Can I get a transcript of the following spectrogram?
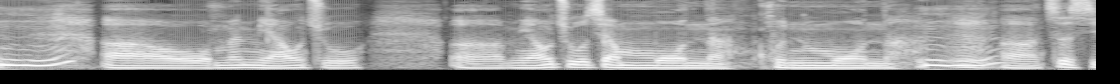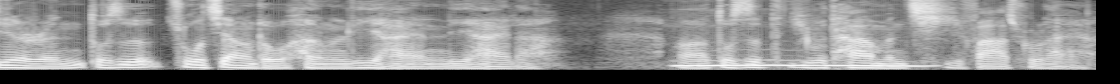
嗯，啊，我们苗族，呃，苗族叫蒙呐，昆蒙呐。嗯啊，这些人都是做降头很厉害，很厉害的，啊，都是由他们启发出来啊。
